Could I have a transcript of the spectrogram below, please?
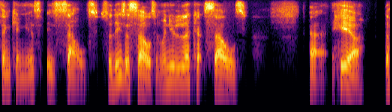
thinking is, is cells. So these are cells. And when you look at cells uh, here, the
